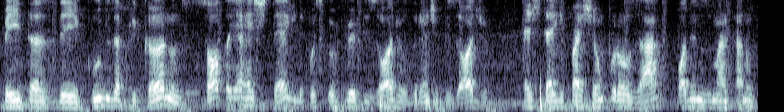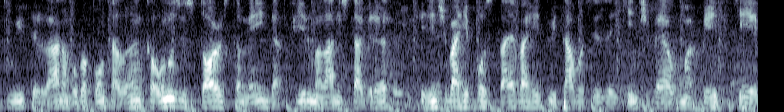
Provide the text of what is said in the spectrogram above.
peitas de clubes africanos, solta aí a hashtag depois que eu o episódio ou durante o episódio, hashtag Paixão por Ousar. Podem nos marcar no Twitter lá, na Pontalanca, ou nos stories também da firma lá no Instagram, que a gente vai repostar e vai retweetar vocês aí, quem tiver alguma peita que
